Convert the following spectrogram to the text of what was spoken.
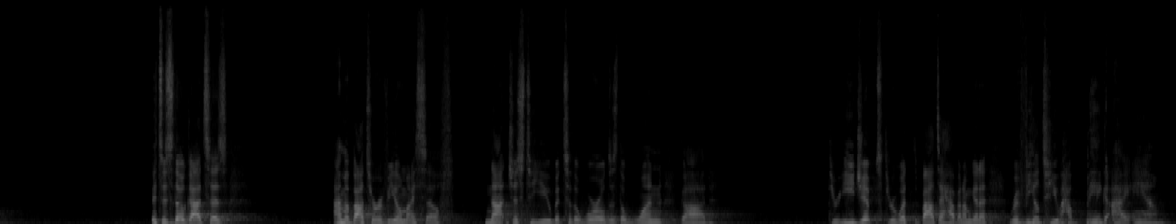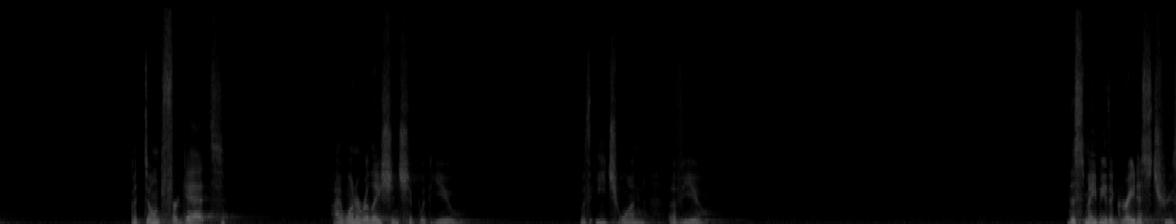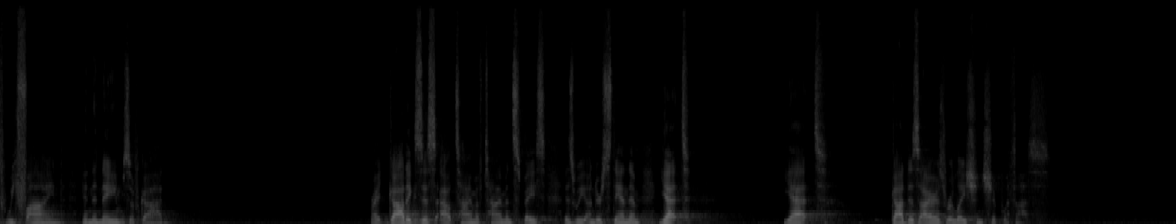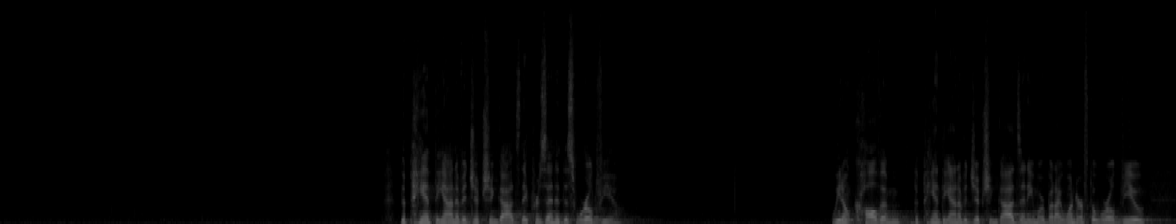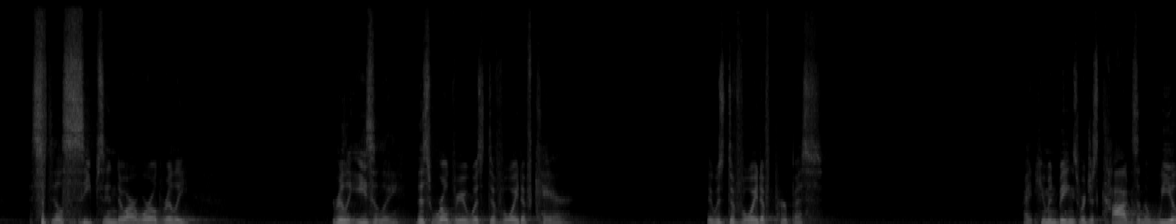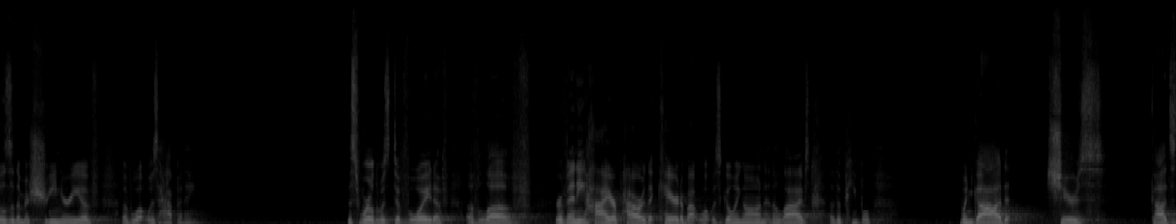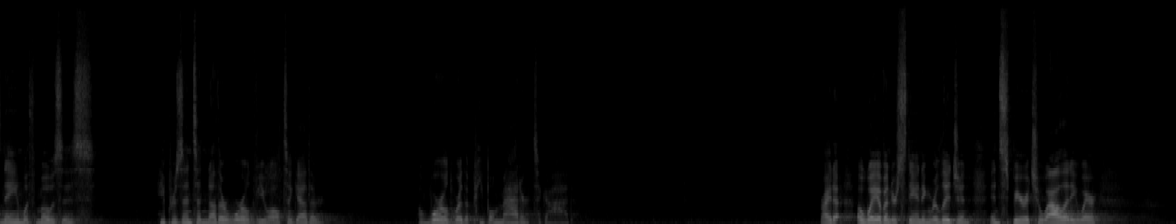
It's as though God says, I'm about to reveal myself, not just to you, but to the world as the one God. Through Egypt, through what's about to happen, I'm going to reveal to you how big I am. But don't forget, I want a relationship with you, with each one of you. This may be the greatest truth we find in the names of God. Right? God exists out time of time and space as we understand them. Yet, yet, God desires relationship with us. The pantheon of Egyptian gods, they presented this worldview. We don't call them the pantheon of Egyptian gods anymore, but I wonder if the worldview still seeps into our world really, really easily. This worldview was devoid of care, it was devoid of purpose. Right? Human beings were just cogs in the wheels of the machinery of, of what was happening. This world was devoid of, of love or of any higher power that cared about what was going on in the lives of the people. When God shares God's name with Moses, he presents another worldview altogether a world where the people matter to God. Right? A, a way of understanding religion and spirituality where,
